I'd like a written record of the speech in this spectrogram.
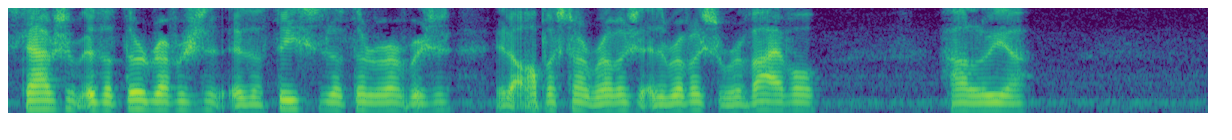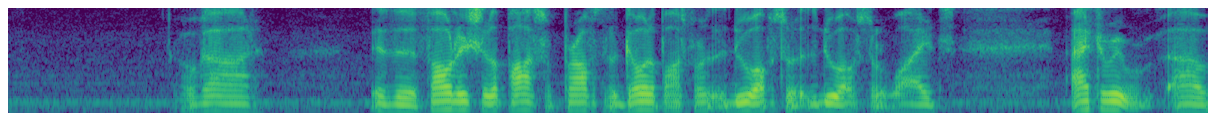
Establish him in the third revelation, in the thesis of the third revelation, in the apostolic revelation, in the revelation revival. Hallelujah. Oh God the foundation of the apostle, prophets, the go of the apostle, the new apostle, the new apostle wides. Activate uh,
